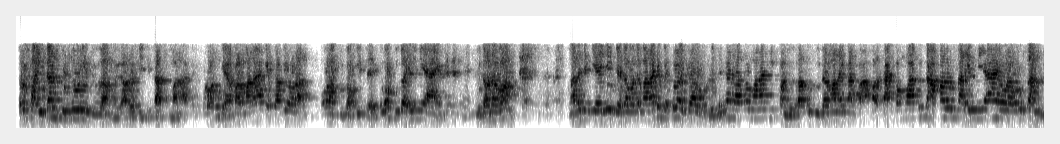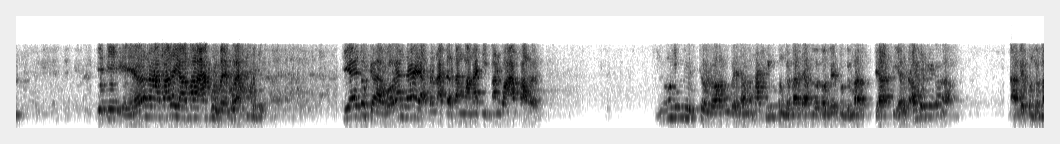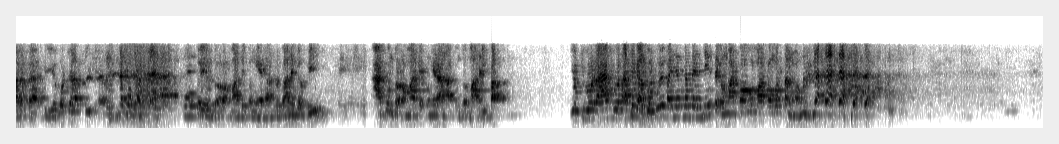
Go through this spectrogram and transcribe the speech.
Terus Faidan bin Nuri juga kalau di mana ke. Kalau nggak apa mana ke, tapi orang orang buka kita. Kalau buka ilmiah, buka apa? Mana sing kiai biasa macam mana ke, kalau jauh. Lu jangan atau mana sih, pandu atau sudah mana ikan apa? Kan kamu itu kapal urusan ilmiah, orang urusan. Jadi ya, nah apa ya apa aku, gue. Dia itu gawe kan saya tidak pernah datang mana kipan kok apa loh. Ini lucu aku bersama nasi penggemar Abdul Qadir penggemar jati ya tahu gitu kan. Nanti penggemar jati ya kok jati. Oke untuk mati pangeran rupanya kok. Aku untuk mati pangeran aku untuk marifat. Yo dua aku tapi gak gue banyak potensi itu makom makom weteng.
